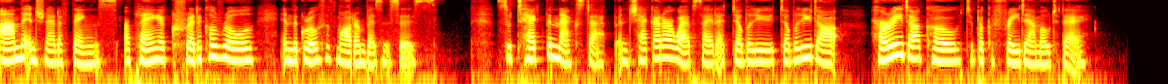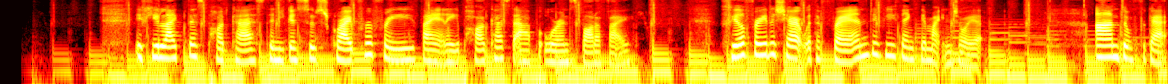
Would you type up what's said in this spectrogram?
and the Internet of Things are playing a critical role in the growth of modern businesses. So take the next step and check out our website at www.hurree.co to book a free demo today. If you like this podcast, then you can subscribe for free via any podcast app or on Spotify. Feel free to share it with a friend if you think they might enjoy it. And don't forget,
